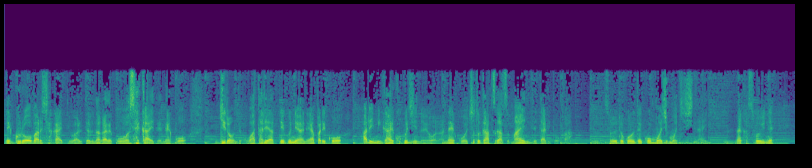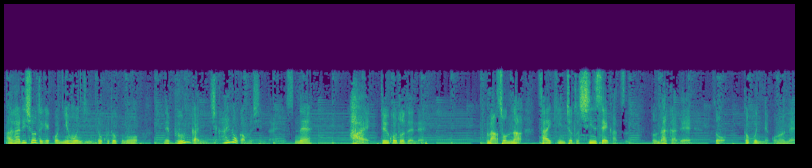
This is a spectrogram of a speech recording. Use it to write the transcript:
う、ね、グローバル社会と言われてる中でこう、世界でね、こう、議論でこう渡り合っていくにはね、やっぱりこう、ある意味外国人のようなね、こう、ちょっとガツガツ前に出たりとか、うん、そういうところでこう、もじもじしない、うん、なんかそういうね、上がり症って結構日本人独特の、ね、文化に近いのかもしれないですね。はい。ということでね、まあそんな最近ちょっと新生活の中で、そう、特にね、このね、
